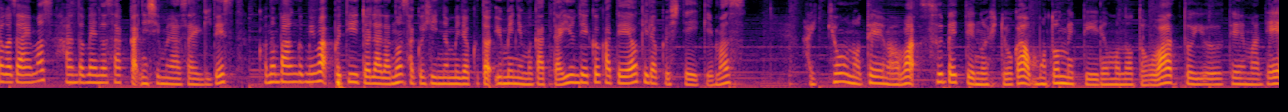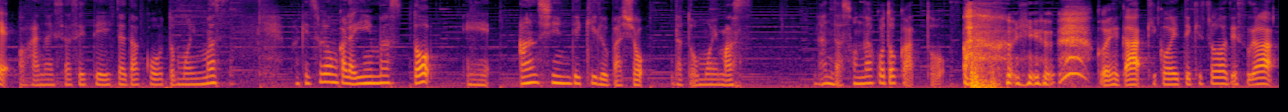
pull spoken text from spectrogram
ようございます。ハンドメイド作家西村さゆりです。この番組はプティとララの作品の魅力と夢に向かって歩んでいく過程を記録していきます。はい、今日のテーマはすべての人が求めているものとはというテーマでお話しさせていただこうと思います。結論から言いますと、えー、安心できる場所だと思います。なんだそんなことかと いう声が聞こえてきそうですが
